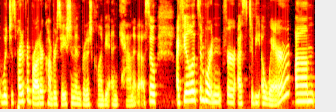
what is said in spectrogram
which is part of a broader conversation in British Columbia and Canada. So I feel it's important for us to be aware. Um,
